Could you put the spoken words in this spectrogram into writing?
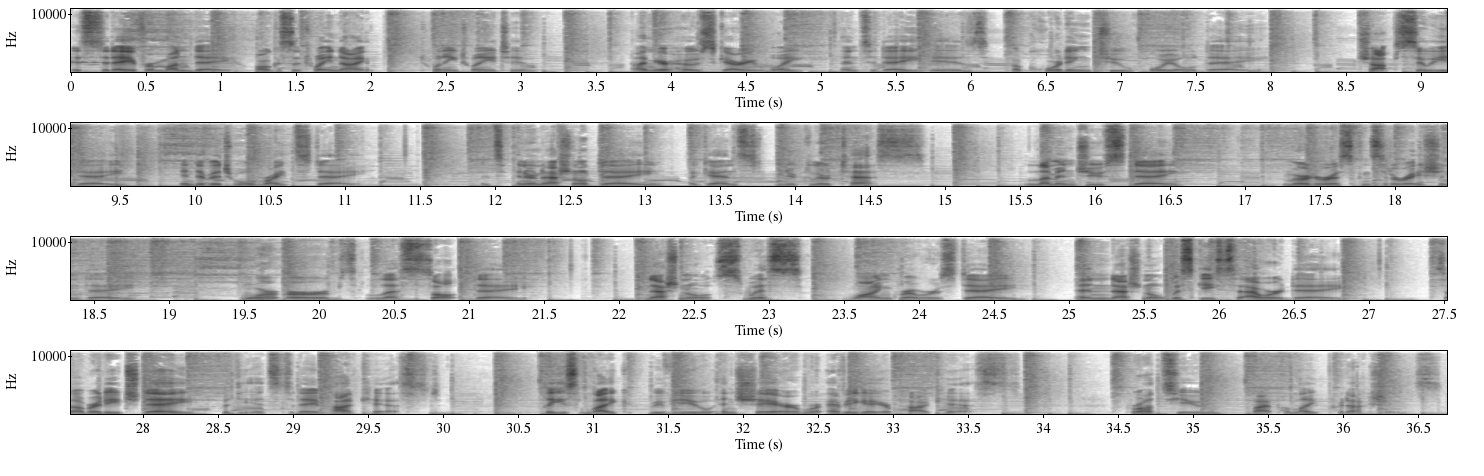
It's today for Monday, August the 29th, 2022. I'm your host, Gary White, and today is According to Hoyle Day, Chop Suey Day, Individual Rights Day. It's International Day Against Nuclear Tests, Lemon Juice Day, Murderous Consideration Day, More Herbs, Less Salt Day, National Swiss Wine Growers Day, and National Whiskey Sour Day. Celebrate each day with the It's Today podcast. Please like, review, and share wherever you get your podcasts. Brought to you by Polite Productions.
